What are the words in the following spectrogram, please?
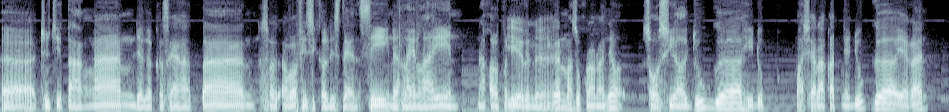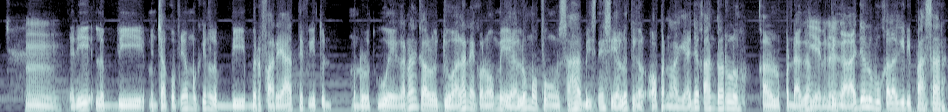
eh, cuci tangan, jaga kesehatan, so- apa physical distancing dan lain-lain. Nah, kalau Iya, pendidikan ini kan masuk ranahnya sosial juga, hidup masyarakatnya juga ya kan Hmm. Jadi lebih mencakupnya mungkin lebih bervariatif gitu menurut gue. Karena kalau jualan ekonomi ya lu mau pengusaha bisnis ya lu tinggal open lagi aja kantor lu. Kalau lu pedagang Iya, benar. tinggal aja lu buka lagi di pasar.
